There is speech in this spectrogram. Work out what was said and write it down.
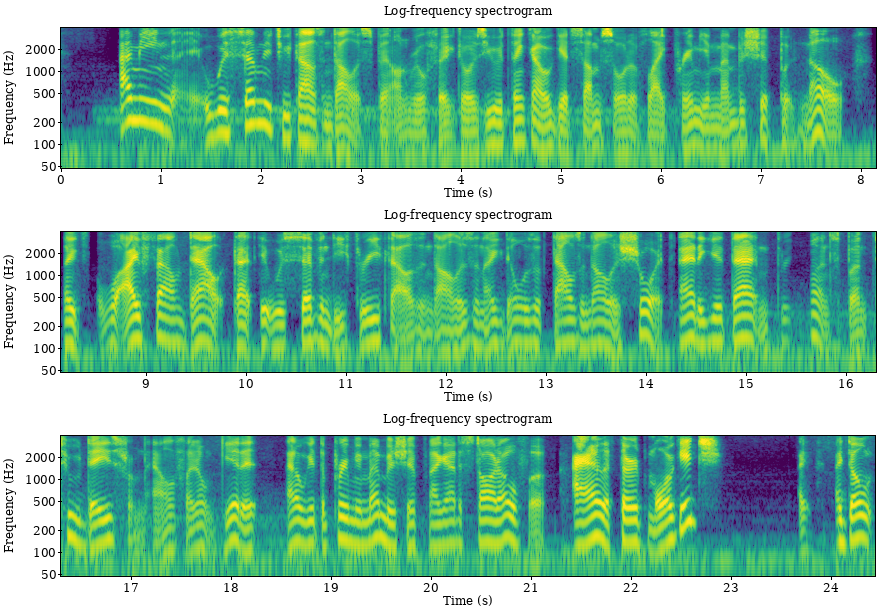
I mean, with seventy-two thousand dollars spent on real fake doors, you would think I would get some sort of like premium membership, but no. Like, well, I found out that it was seventy-three thousand dollars, and I was a thousand dollars short. I had to get that in three months, but two days from now, if I don't get it, I don't get the premium membership. and I got to start over. I have a third mortgage. I don't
